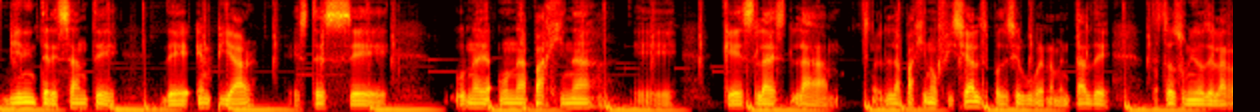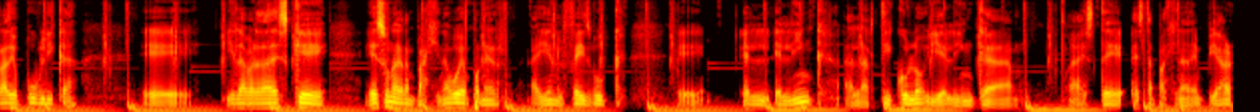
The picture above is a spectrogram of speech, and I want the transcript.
bien interesante de NPR este es eh, una, página eh, que es la, la, página oficial, se puede decir gubernamental de, Estados Unidos, de la radio pública. Eh, y la verdad es que es una gran página. Voy a poner ahí en el Facebook eh, el, link al artículo y el link a, este, esta página de NPR.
